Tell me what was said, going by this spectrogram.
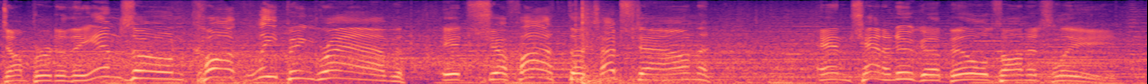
dumper to the end zone, caught, leaping grab. It's Shafat the touchdown, and Chattanooga builds on its lead.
